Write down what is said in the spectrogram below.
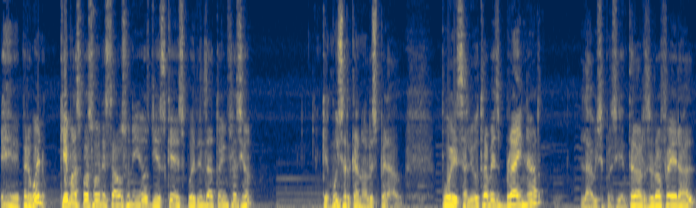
eh, pero bueno, ¿qué más pasó en Estados Unidos? Y es que después del dato de inflación, que es muy cercano a lo esperado, pues salió otra vez Brainard, la vicepresidenta de la Reserva Federal,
